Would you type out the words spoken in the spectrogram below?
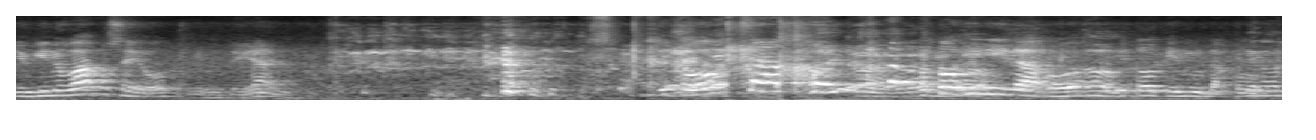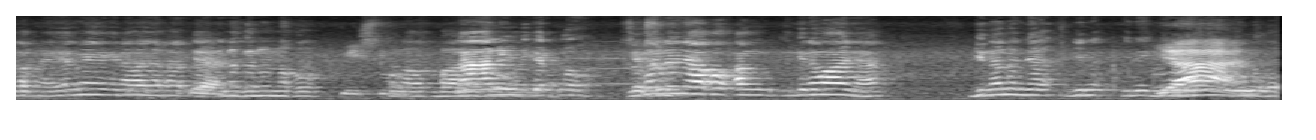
Yung ginawa ko sa'yo, ganito yan. ito, Example. Ito hinila ko, ito tinulak ko. Tinulak niya. Yan nga yung ginawa niya kaya Yan. na ganun ako. Mismo. Na ano yung bigat mo? Sinalo niya ako, ang ginawa niya, Ginano niya, gina, ginigil Yan. yung ulo ko.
